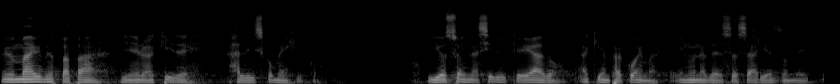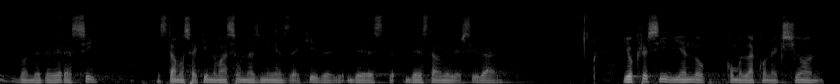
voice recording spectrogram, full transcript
Mi mamá y mi papá vinieron aquí de Jalisco, México. Yo soy nacido y criado aquí en Pacoima, en una de esas áreas donde, donde de veras sí, estamos aquí nomás unas mías de aquí, de, de, este, de esta universidad. Yo crecí viendo como la conexión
